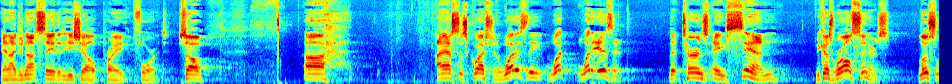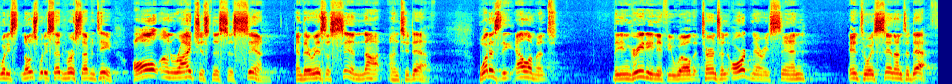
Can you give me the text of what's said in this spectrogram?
and I do not say that he shall pray for it. So, uh, I ask this question: What is the what? What is it that turns a sin? Because we're all sinners. Notice what he, notice what he said in verse 17: All unrighteousness is sin, and there is a sin not unto death. What is the element, the ingredient, if you will, that turns an ordinary sin into a sin unto death?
